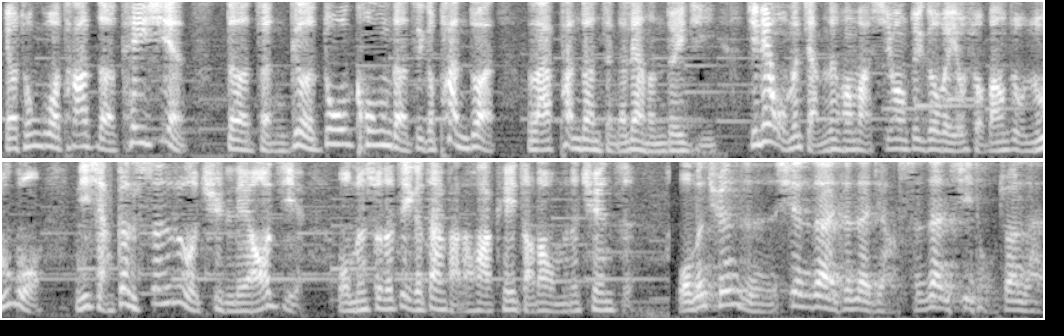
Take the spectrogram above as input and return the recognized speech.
要通过它的 K 线的整个多空的这个判断来判断整个量能堆积。今天我们讲的这个方法，希望对各位有所帮助。如果你想更深入的去了解我们说的这个战法的话，可以找到我们的圈子。我们圈子现在正在讲实战系统专栏，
